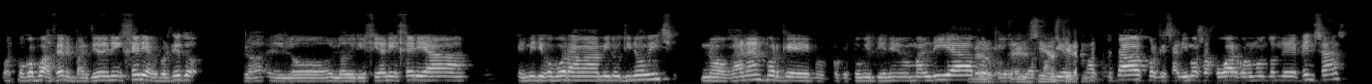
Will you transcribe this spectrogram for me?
pues poco puede hacer. El partido de Nigeria, que por cierto lo, lo- lo dirigía Nigeria el mítico Bora Milutinovic, nos ganan porque pues, porque Zubi tiene un mal día, porque porque los cambios tiran- porque salimos a jugar con un montón de defensas.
